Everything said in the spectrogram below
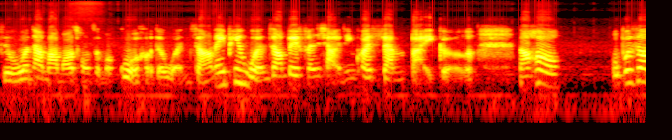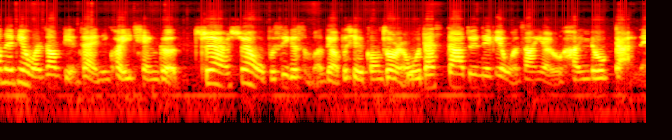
职，我问他毛毛虫怎么过河的文章，那篇文章被分享已经快三百个了，然后。我不知道那篇文章点赞已经快一千个，虽然虽然我不是一个什么了不起的公众人物，但是大家对那篇文章也有很有感哎。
